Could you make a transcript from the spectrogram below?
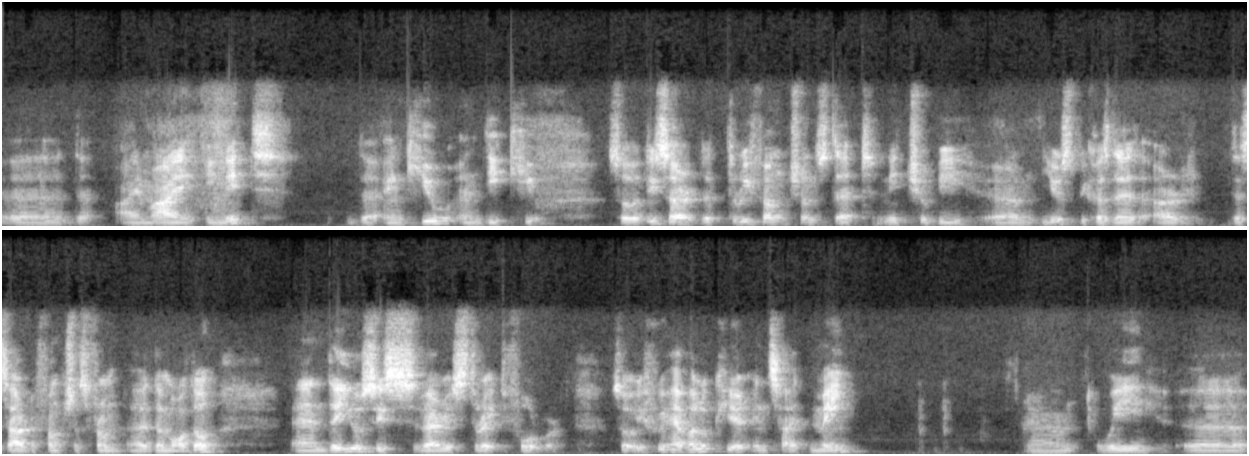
uh, the IMI init, the NQ, and DQ. So these are the three functions that need to be um, used because they are these are the functions from uh, the model. and the use is very straightforward. So if we have a look here inside main, um, we uh,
